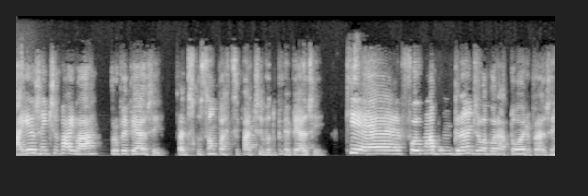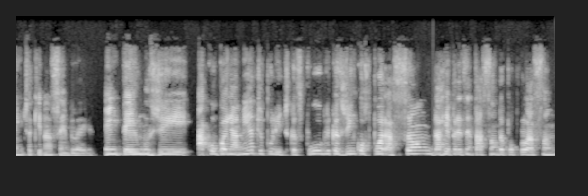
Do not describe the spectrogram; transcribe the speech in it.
Aí a gente vai lá para o PPAG, para a discussão participativa do PPAG que é, foi um, um grande laboratório para a gente aqui na Assembleia, em termos de acompanhamento de políticas públicas, de incorporação da representação da população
